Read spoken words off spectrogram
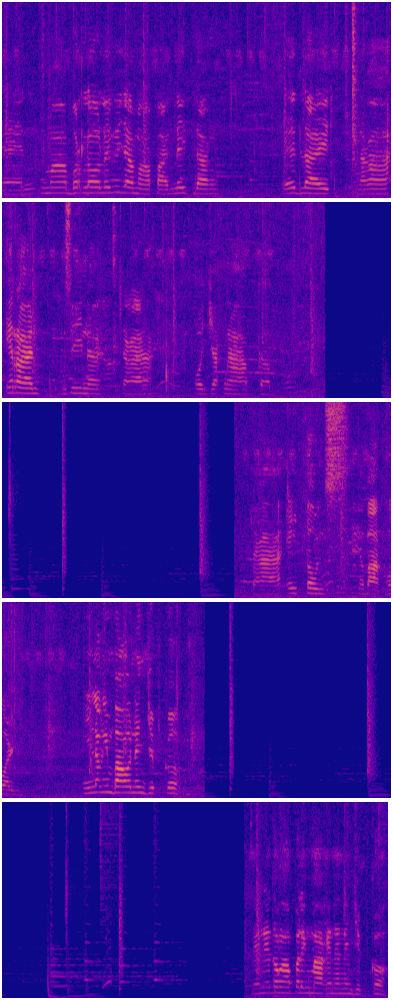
Then, yung mga borloloy ko dyan, mga fog light lang, headlight, naka-Iran, busina, tsaka Kojak na hubcap. Tsaka 8 tones na backhorn. Yun lang yung baon ng jeep ko. Ganito nga paling makina ng jeep ko.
